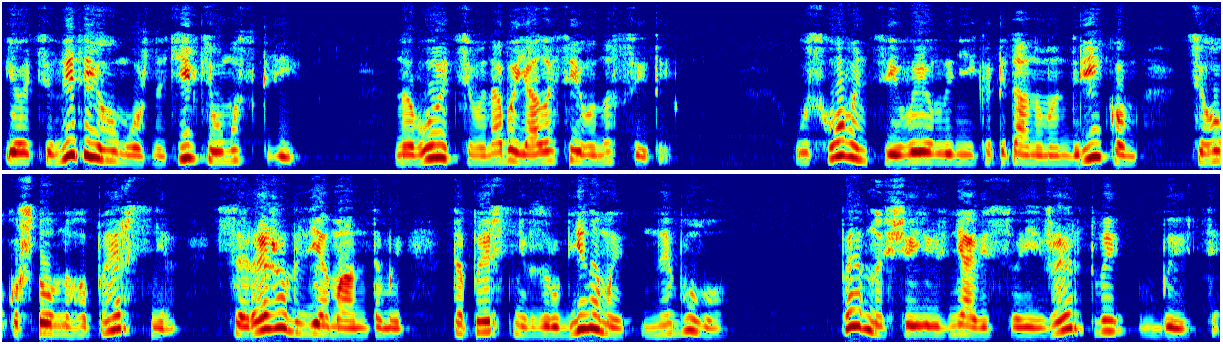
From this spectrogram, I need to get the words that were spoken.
і оцінити його можна тільки у Москві. На вулиці вона боялася його носити. У схованці, виявленій капітаном Андрійком, цього коштовного персня, сережок з діамантами та перснів з рубінами не було. Певно, що їх зняв із своєї жертви вбивця.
